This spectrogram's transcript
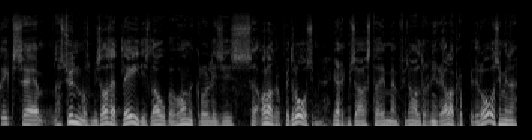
kõik see noh, sündmus, mis aset leidis laupäeva hommikul, oli siis alagruppide loosimine, järgmise aasta MM-finaalturniiri alagruppide loosimine.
